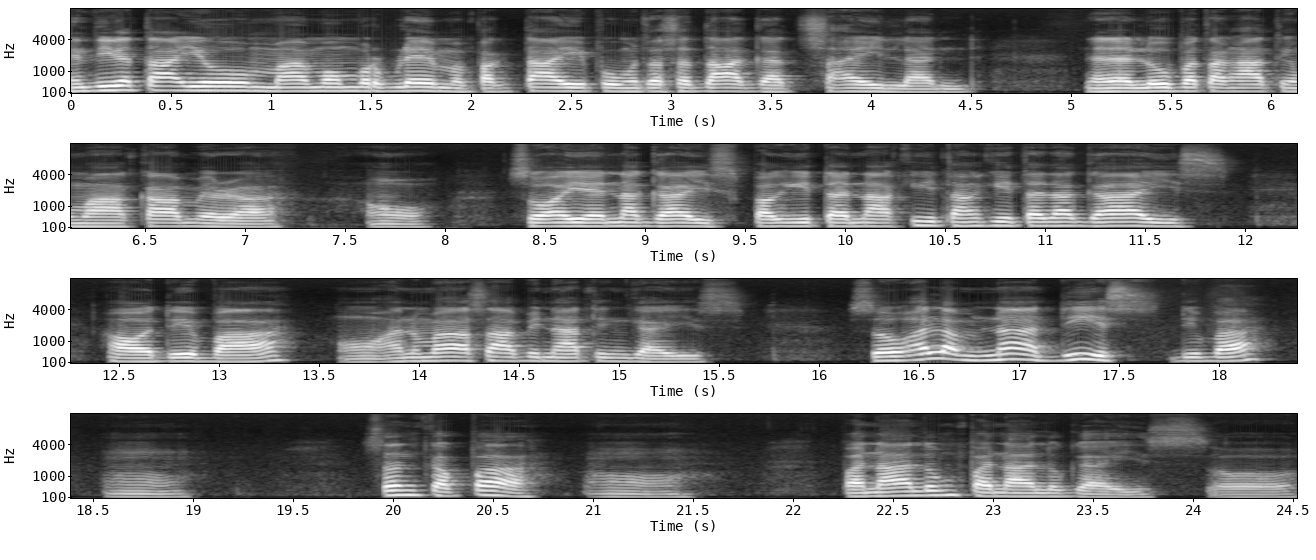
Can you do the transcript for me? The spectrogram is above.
hindi na tayo mamomroblema pag tayo pumunta sa dagat, sa island, na nalubat ang ating mga camera. Oh. So, ayan na guys. Pagkita na, kitang kita na guys. Oh, 'di ba? Oh, ano masasabi natin guys? So, alam na this, 'di ba? Oh. San ka pa? Oh. Panalong panalo guys. So,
